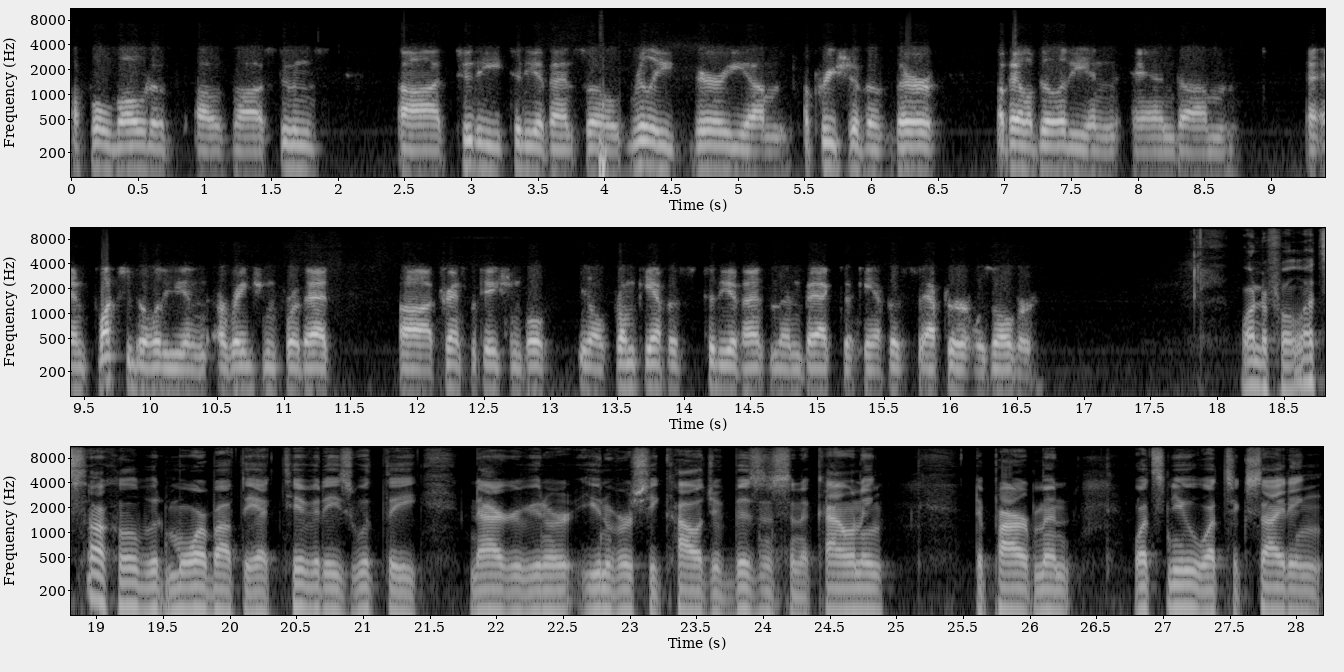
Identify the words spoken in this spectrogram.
a full load of, of uh, students uh, to the to the event. So really very um, appreciative of their availability and and um, and flexibility in arranging for that uh, transportation, both you know from campus to the event and then back to campus after it was over. Wonderful. Let's talk a little bit more about the activities with the Niagara University College of Business and Accounting department. What's new? What's exciting?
